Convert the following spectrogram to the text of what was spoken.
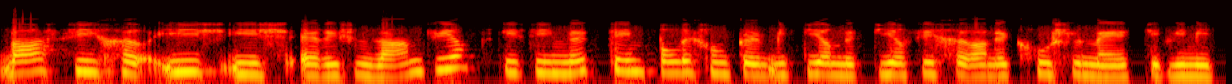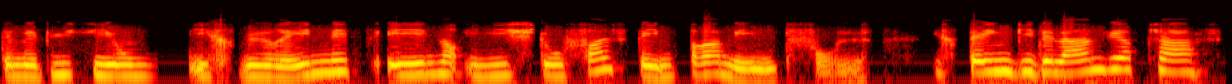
Was sicher ist, ist, er ist ein Landwirt. Die sind nicht zimperlich und gehen mit ihren Tieren sicher auch nicht kuschelmäßig wie mit einem Büsi um. Ich würde ihn jetzt eher einstufen als temperamentvoll. Ich denke, in der Landwirtschaft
